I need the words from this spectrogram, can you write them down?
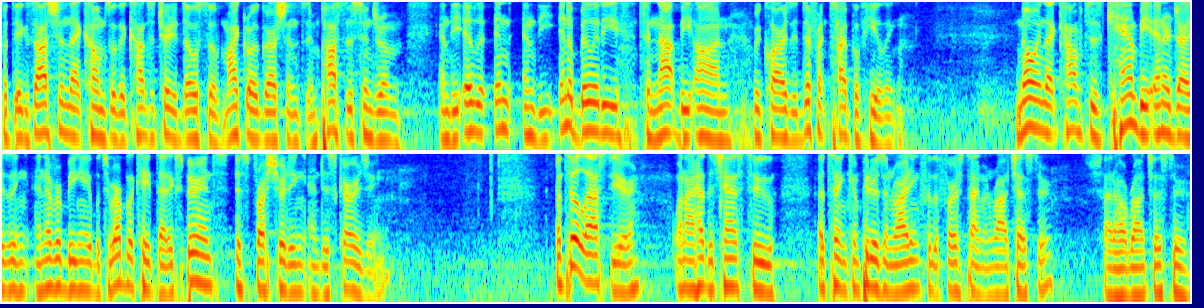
but the exhaustion that comes with a concentrated dose of microaggressions, imposter syndrome, and the, in, and the inability to not be on requires a different type of healing knowing that conferences can be energizing and never being able to replicate that experience is frustrating and discouraging. Until last year, when I had the chance to attend Computers and Writing for the first time in Rochester, shout out Rochester,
